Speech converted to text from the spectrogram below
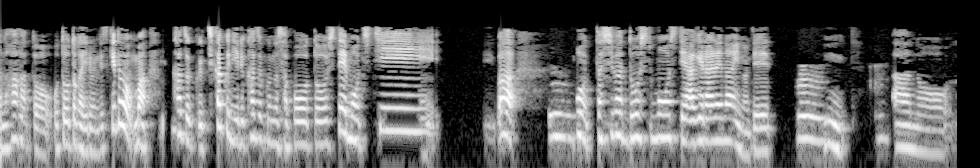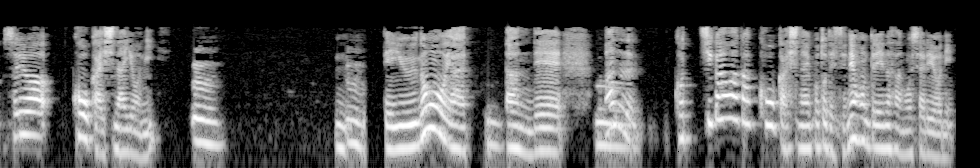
あの、母と弟がいるんですけど、まあ、家族、近くにいる家族のサポートをして、もう父は、うんもう私はどうしてもしてあげられないので、うんうん。あの、それは後悔しないように、うんうん、うんっていうのをやっうんたんで、まず、こっち側が後悔しないことですよね。本当に皆さんがおっしゃるように。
